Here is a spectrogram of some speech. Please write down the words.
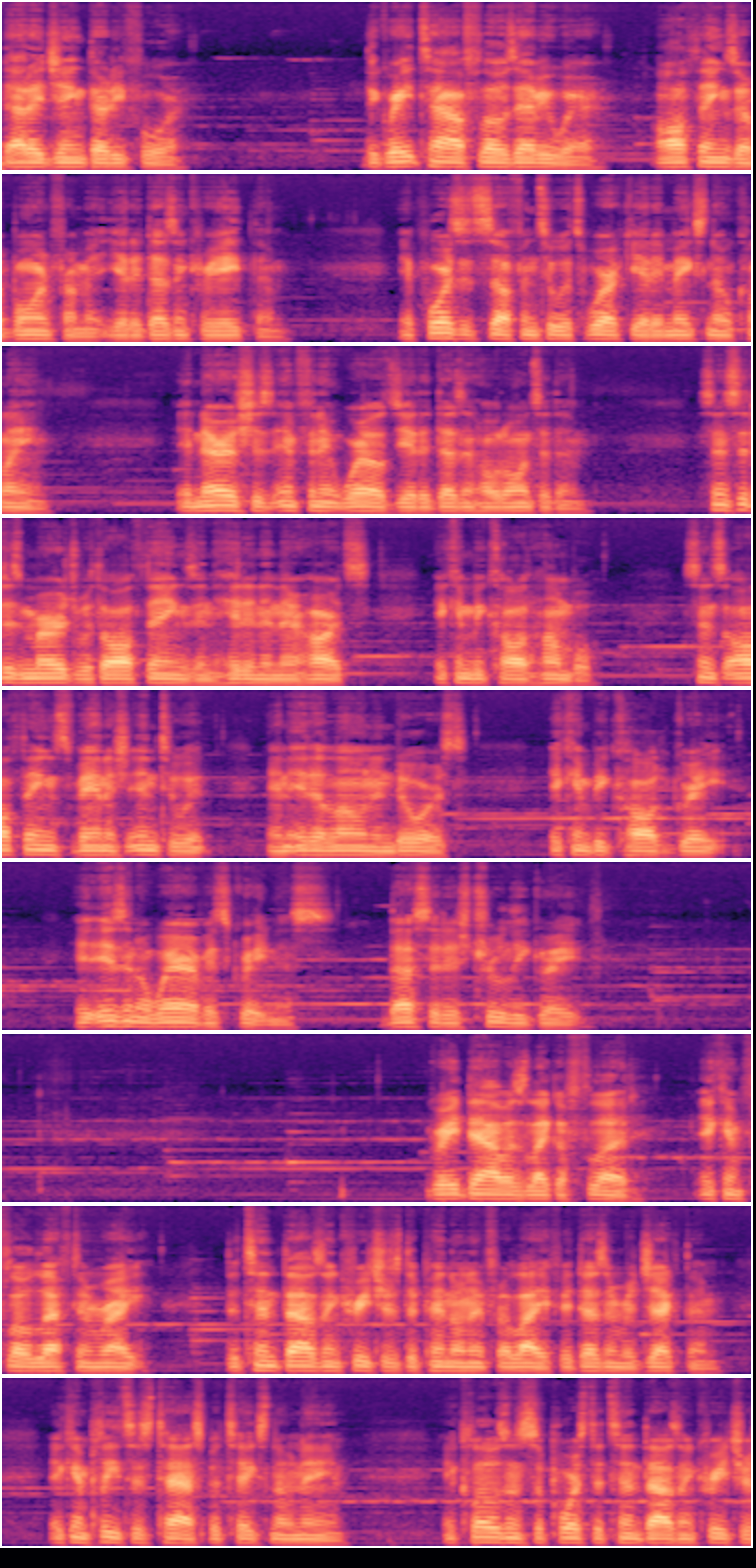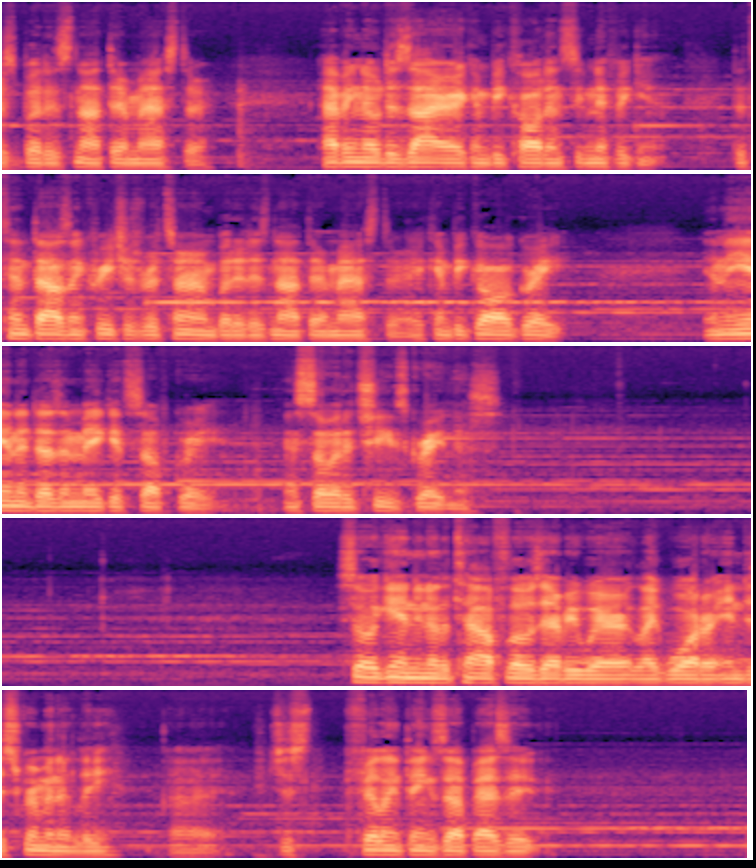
Tao Ching 34. The great Tao flows everywhere. All things are born from it, yet it doesn't create them. It pours itself into its work, yet it makes no claim. It nourishes infinite worlds, yet it doesn't hold on to them. Since it is merged with all things and hidden in their hearts, it can be called humble. Since all things vanish into it, and it alone endures, it can be called great. It isn't aware of its greatness. Thus it is truly great. Great Tao is like a flood. It can flow left and right. The 10,000 creatures depend on it for life. It doesn't reject them. It completes its task but takes no name. It clothes and supports the 10,000 creatures, but it's not their master. Having no desire, it can be called insignificant. The 10,000 creatures return, but it is not their master. It can be called great. In the end, it doesn't make itself great, and so it achieves greatness. So again, you know, the Tao flows everywhere like water indiscriminately, uh, just filling things up as it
